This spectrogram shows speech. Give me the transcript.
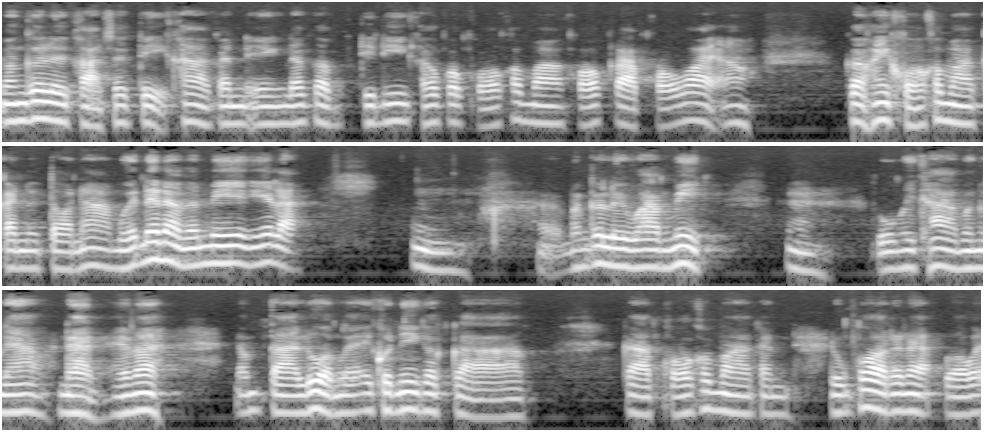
มันก็เลยขาดสติฆ่ากันเอง แล้วก็ทีนี้เขาก็ขอเข้ามาขอกราบขอไหว้อ้าวก็ให้ขอเข้ามากันในต่อหน้า เหมือนนั่นแหละมันมีอย่างนี้แหละอืม มันก็เลยวางมีดอืมกูไม่ฆ่ามึงแล้วนั่นเห็นไหมน้ำตาร่วงเลยไอ้คนนี้ก็กราบ กราบขอเข้ามากันหลวงพ่อนั่นแหละบอกไว้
